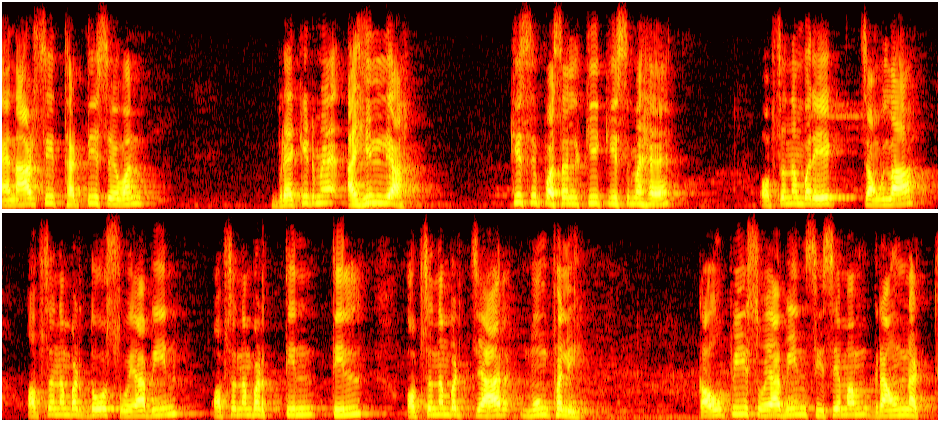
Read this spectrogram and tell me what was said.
NRC 37 bracket में अहिल्या। किस फ़सल की किस्म है? ऑप्शन नंबर एक चौला ऑप्शन नंबर दो सोयाबीन, ऑप्शन नंबर तीन तिल, ऑप्शन नंबर चार मूंगफली। Cowpea soybean, sesamum groundnut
